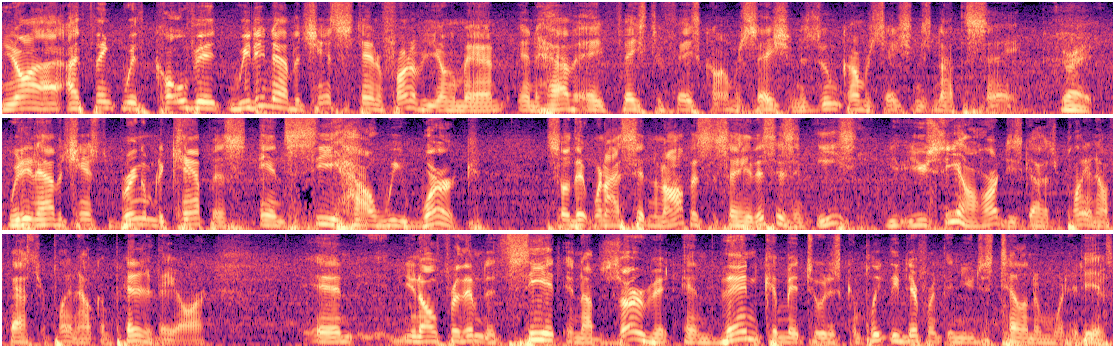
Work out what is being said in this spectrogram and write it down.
you know, I, I think with COVID, we didn't have a chance to stand in front of a young man and have a face-to-face conversation. A Zoom conversation is not the same. Right. We didn't have a chance to bring them to campus and see how we work so that when I sit in an office and say, hey, this isn't easy. You, you see how hard these guys are playing, how fast they're playing, how competitive they are. And, you know, for them to see it and observe it and then commit to it is completely different than you just telling them what it is.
